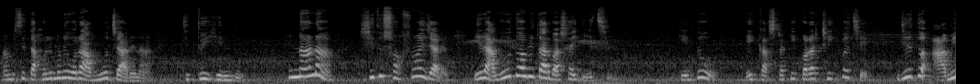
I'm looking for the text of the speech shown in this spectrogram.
আমি বলছি, তাহলে মনে ওর আম্মু জানে না যে তুই হিন্দু। না না সে তো সবসময় জানে, এর আগেও তো আমি তার বাসায় গিয়েছি। কিন্তু এই কাজটা কি করা ঠিক হয়েছে? যেহেতু আমি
